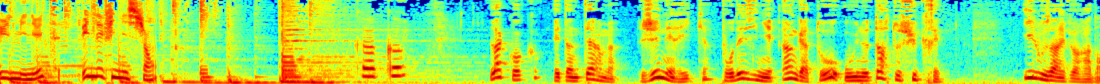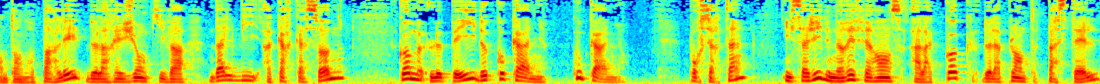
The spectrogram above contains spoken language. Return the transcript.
Une minute, une définition. Coco. La coque est un terme générique pour désigner un gâteau ou une tarte sucrée. Il vous arrivera d'entendre parler de la région qui va d'Albi à Carcassonne comme le pays de Cocagne, Coucagne. Pour certains, il s'agit d'une référence à la coque de la plante pastel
